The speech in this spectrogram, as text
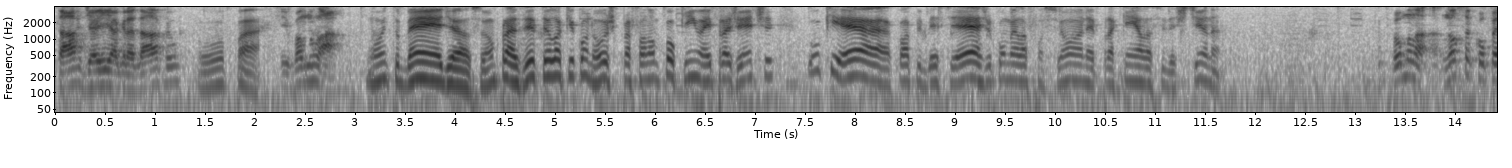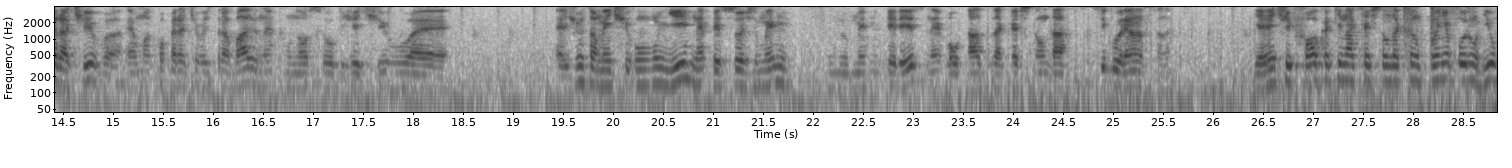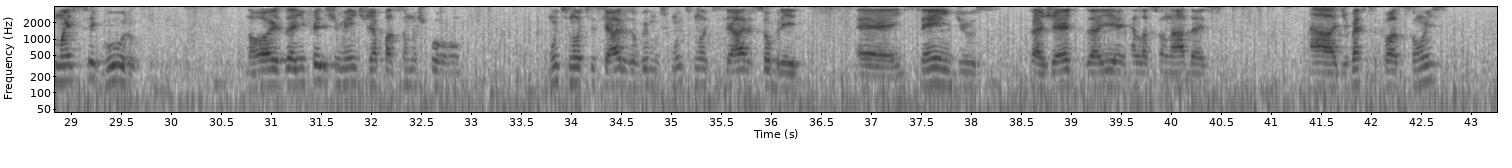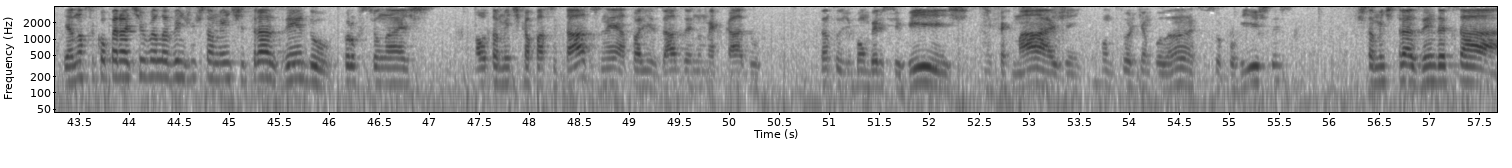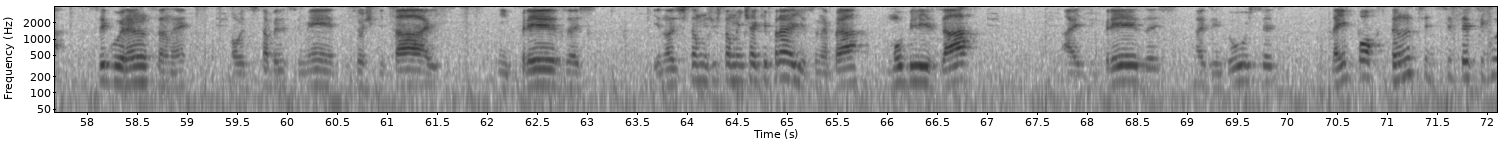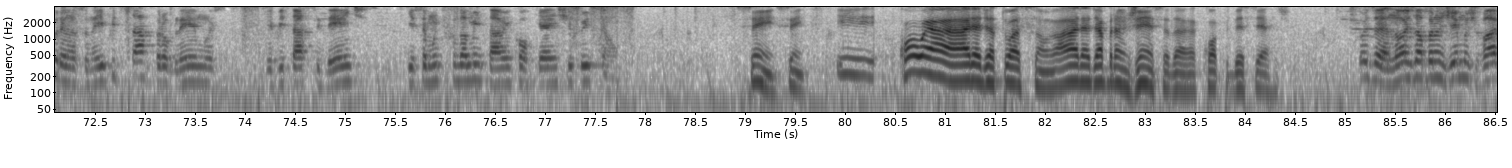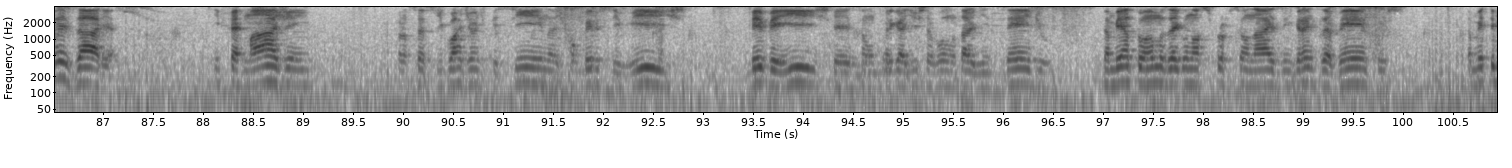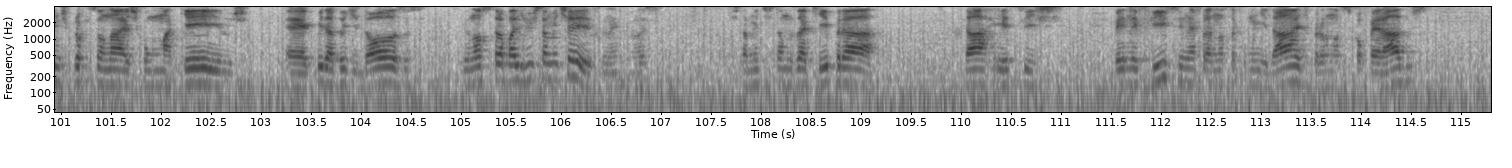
tarde aí agradável. Opa! E vamos lá. Muito bem, Edilson. É um prazer tê-lo aqui conosco para falar um pouquinho aí para gente o que é a COP BCR, como ela funciona e para quem ela se destina. Vamos lá. Nossa cooperativa é uma cooperativa de trabalho, né? O nosso objetivo é, é juntamente unir, né, pessoas do mesmo, do mesmo interesse, né, voltados à questão da segurança, né? E a gente foca aqui na questão da campanha por um rio mais seguro, nós, é, infelizmente, já passamos por muitos noticiários, ouvimos muitos noticiários sobre é, incêndios, tragédias aí relacionadas a diversas situações. E a nossa cooperativa ela vem justamente trazendo profissionais altamente capacitados, né, atualizados aí no mercado tanto de bombeiros civis, enfermagem, condutor de ambulância, socorristas, justamente trazendo essa segurança, né, aos estabelecimentos, hospitais, empresas. E nós estamos justamente aqui para isso, né? para mobilizar as empresas, as indústrias, da importância de se ter segurança, né? evitar problemas, evitar acidentes. Isso é muito fundamental em qualquer instituição. Sim, sim. E qual é a área de atuação, a área de abrangência da COP BCR? Pois é, nós abrangemos várias áreas: enfermagem, processo de guardião de piscinas, bombeiros civis, BVIs, que são brigadistas voluntários de incêndio. Também atuamos aí com nossos profissionais em grandes eventos. Também temos profissionais como maqueiros, é, cuidador de idosos. E o nosso trabalho justamente é esse, né? Nós justamente estamos aqui para dar esses benefícios né, para a nossa comunidade, para os nossos cooperados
